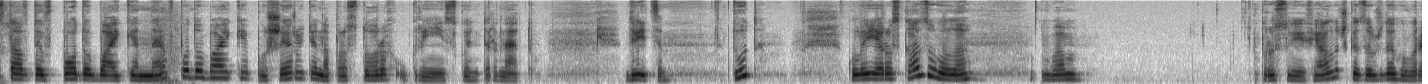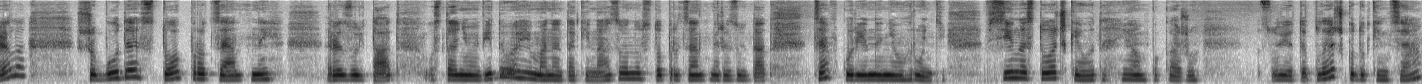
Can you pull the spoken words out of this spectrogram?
Ставте вподобайки, не вподобайки, поширюйте на просторах українського інтернету. Дивіться, тут, коли я розказувала вам про свої фіалочки, завжди говорила, що буде 100% результат. В останньому відео і в мене так і названо 100% результат. Це вкорінення в ґрунті. Всі листочки, от я вам покажу свою тепличку до кінця.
